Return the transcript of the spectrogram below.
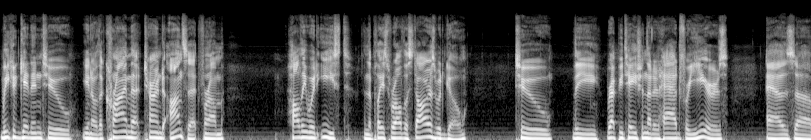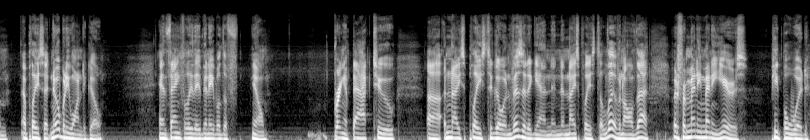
we could get into you know the crime that turned onset from hollywood east and the place where all the stars would go to the reputation that it had for years as um, a place that nobody wanted to go and thankfully they've been able to you know bring it back to uh, a nice place to go and visit again and a nice place to live and all of that. But for many, many years, people would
